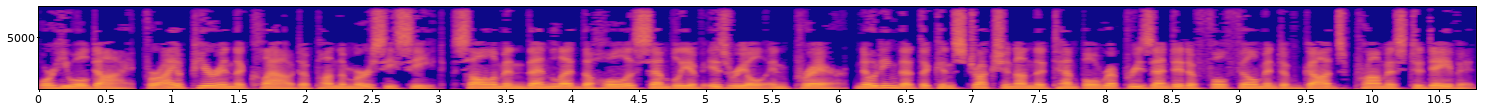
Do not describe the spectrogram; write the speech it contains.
or he will die, for I appear in the cloud upon the mercy seat. Solomon then led the whole assembly of Israel in prayer, noting that the construction on the temple represented a fulfillment of God's promise to David,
